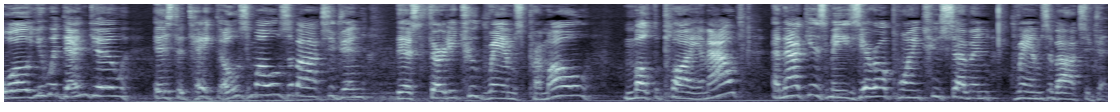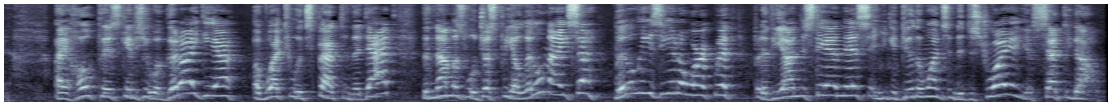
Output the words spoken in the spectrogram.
All you would then do is to take those moles of oxygen, there's 32 grams per mole, multiply them out, and that gives me 0.27 grams of oxygen. I hope this gives you a good idea of what to expect in the DAT. The numbers will just be a little nicer, little easier to work with, but if you understand this and you can do the ones in the destroyer, you're set to go.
